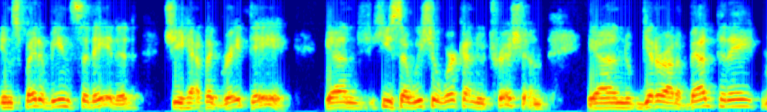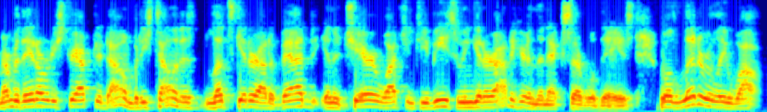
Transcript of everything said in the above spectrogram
in spite of being sedated, she had a great day. And he said, we should work on nutrition and get her out of bed today. Remember, they'd already strapped her down, but he's telling us, let's get her out of bed in a chair watching TV so we can get her out of here in the next several days. Well, literally, while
